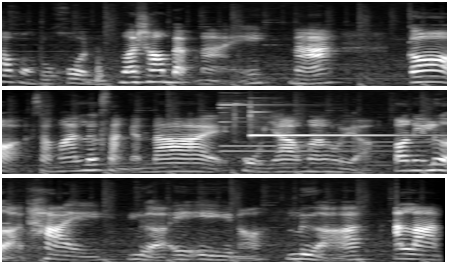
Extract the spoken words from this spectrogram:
ชอบของทุกคนว่าชอบแบบไหนนะ ก็สามารถเลือกสรรกันได้ โหยากมากเลยอะตอนนี้เหลือไทยเหลือ AA เนาะเหลืออลัน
